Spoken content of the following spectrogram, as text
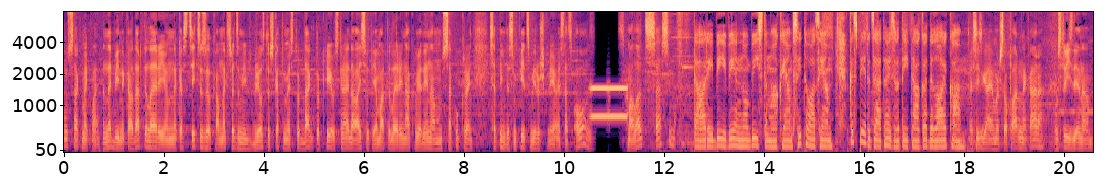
mūs sāk meklēt. Nebija nekāda artilērija un nekas cits uzvilkām nakts redzamības brilles, tur skatāmies, tur deg, tur krievi skraidā, aizsūtījām artilēriju. Nākamajā dienā mums saka Ukraiņi 75 miruši krievi. Es tāds, oh, Malacis esmu. Tā arī bija viena no bīstamākajām situācijām, kas pieredzēta aizvadītā gada laikā. Mēs gājām ar savu pārnieku ārā uz trīs dienām,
